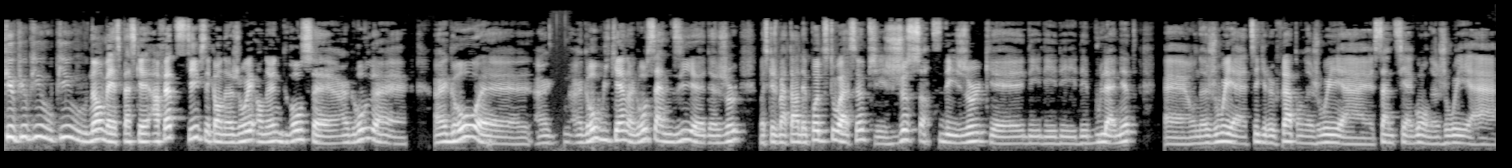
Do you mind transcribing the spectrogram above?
Piou, piou, piou, piou. Non, mais c'est parce que, en fait, Steve, c'est qu'on a joué, on a une grosse, euh, un gros, euh, un gros, euh, un, un gros week-end, un gros samedi de jeu, parce que je m'attendais pas du tout à ça, puis j'ai juste sorti des jeux que, des, des, des, des boulamites. On a joué à Tigre Euphrate, on a joué à Santiago, on a joué à,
